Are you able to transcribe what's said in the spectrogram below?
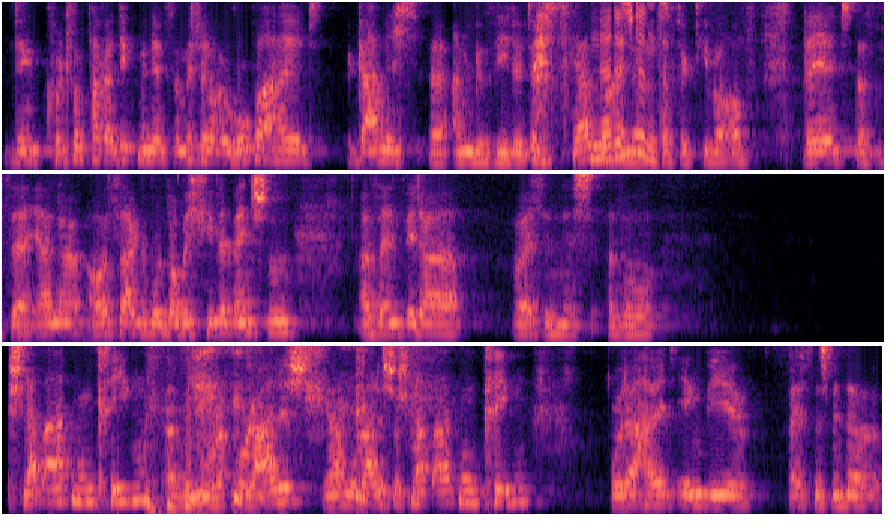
den Kulturparadigmen jetzt in Mitteleuropa halt gar nicht äh, angesiedelt ist. Ja, so Na, das eine stimmt. Perspektive auf Welt. Das ist ja eher eine Aussage, wo, glaube ich, viele Menschen, also entweder, weiß ich nicht, also Schnappatmung kriegen, also moralisch, ja, moralische Schnappatmung kriegen, oder halt irgendwie, weiß nicht, mit einer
